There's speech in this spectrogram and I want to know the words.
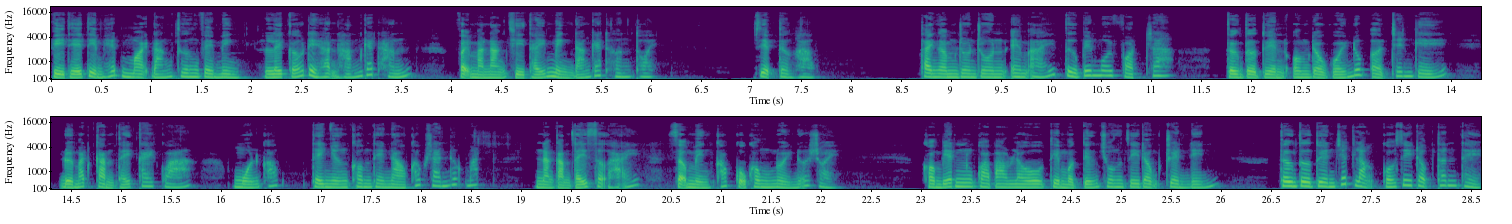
Vì thế tìm hết mọi đáng thương về mình, lấy cớ để hận hắn ghét hắn. Vậy mà nàng chỉ thấy mình đáng ghét hơn thôi. Diệp Tường Hào Thành âm rôn rôn êm ái từ bên môi vọt ra. thường tự tuyển ôm đầu gối núp ở trên ghế. Đôi mắt cảm thấy cay quá. Muốn khóc, thế nhưng không thể nào khóc ra nước mắt. Nàng cảm thấy sợ hãi, sợ mình khóc cũng không nổi nữa rồi. Không biết qua bao lâu thì một tiếng chuông di động truyền đến. Thường từ tuyển chết lặng cố di động thân thể.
